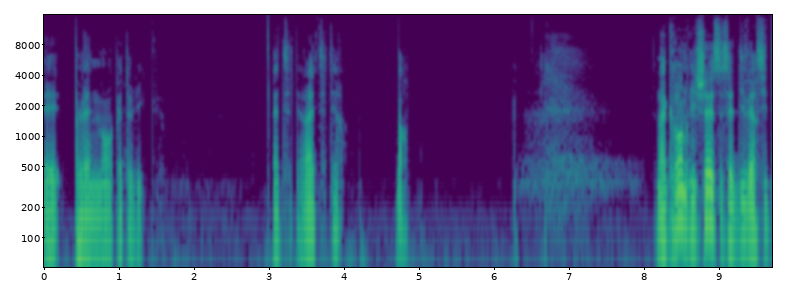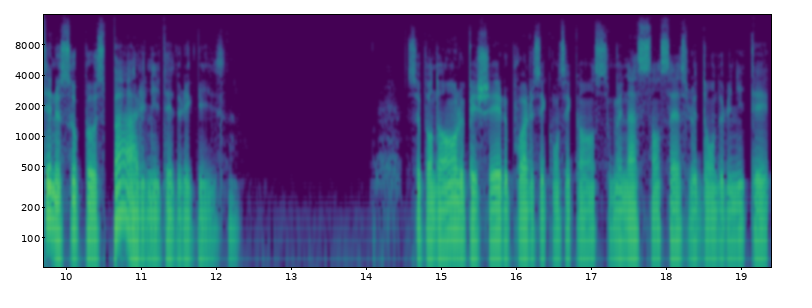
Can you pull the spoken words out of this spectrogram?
et pleinement catholique. Etc. etc. La grande richesse de cette diversité ne s'oppose pas à l'unité de l'Église. Cependant, le péché et le poids de ses conséquences menacent sans cesse le don de l'unité.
